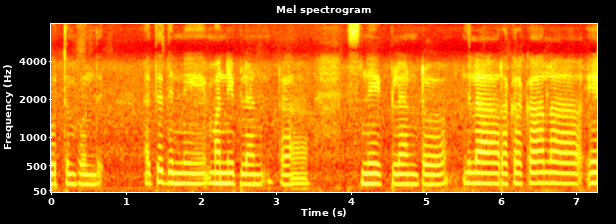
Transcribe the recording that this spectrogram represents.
గుర్తింపు ఉంది. అయితే దీన్ని మనీ ప్లాంట్ స్నేక్ ప్లాంట్ ఇలా రకరకాల ఈ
